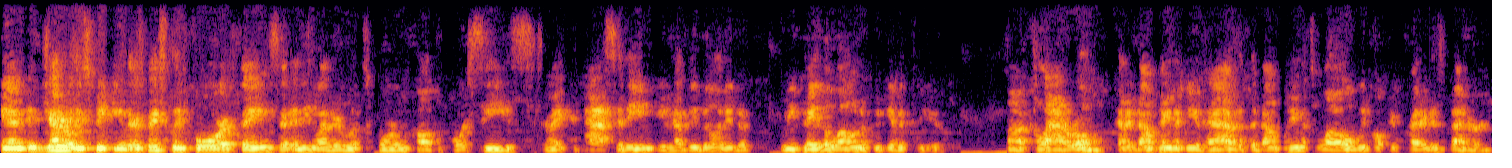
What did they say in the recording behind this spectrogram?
and generally speaking, there's basically four things that any lender looks for. We call it the four C's, right? Capacity, you have the ability to repay the loan if we give it to you uh, collateral, kind of down payment you have. If the down payment's low, we hope your credit is better.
